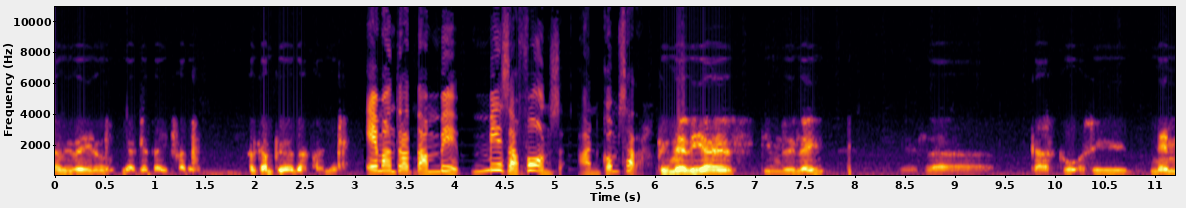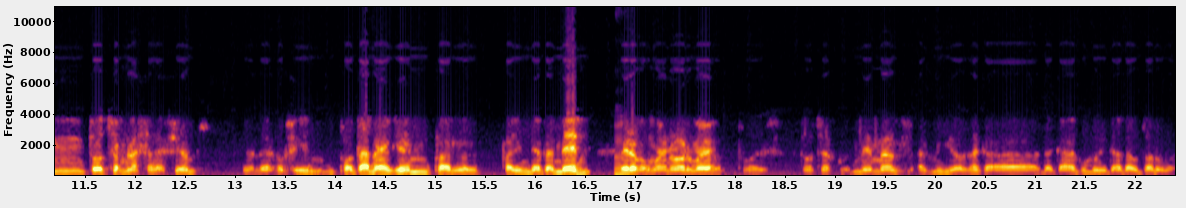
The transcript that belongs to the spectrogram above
a Viveiro i aquest any farem el Campionat d'Espanya. Hem entrat també més a fons en com serà. El primer dia és Team Relay, que és la, cadascú, o sigui, anem tots amb les seleccions. O sigui, pot anar gent per, per independent, ah. però com a norma, pues, tots anem els, els millors de cada, de cada comunitat autònoma.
